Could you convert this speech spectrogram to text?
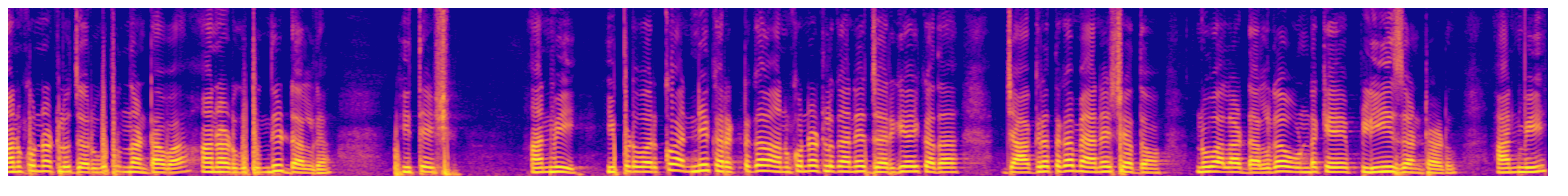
అనుకున్నట్లు జరుగుతుందంటావా? అని అడుగుతుంది డల్గా. హితేష్ అన్వి ఇప్పటి వరకు అన్నీ కరెక్ట్గా అనుకున్నట్లుగానే జరిగాయి కదా. జాగ్రత్తగా మేనేజ్ చేద్దాం. నువ్వు అలా డల్గా ఉండకే ప్లీజ్ అంటాడు. అన్వి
